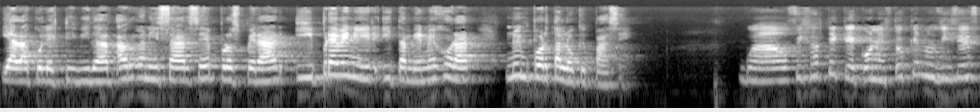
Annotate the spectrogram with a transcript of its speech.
y a la colectividad a organizarse, prosperar y prevenir y también mejorar, no importa lo que pase. Wow, fíjate que con esto que nos dices,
